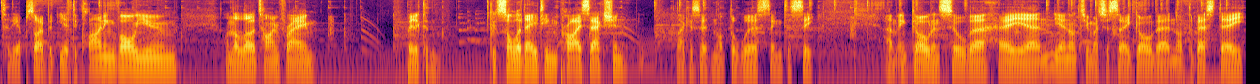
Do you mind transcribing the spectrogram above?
to the upside. But yeah, declining volume on the lower time frame, better con consolidating price action. Like I said, not the worst thing to see. Um, and gold and silver, hey, uh, yeah, not too much to say. Gold, uh, not the best day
